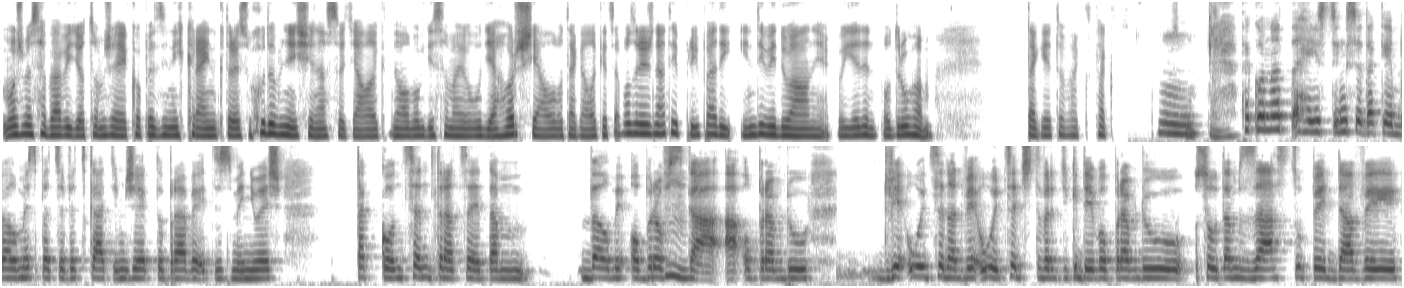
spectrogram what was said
môžeme sa baviť o tom, že je kopec iných krajín, ktoré sú chudobnejšie na svete, ale, alebo kde sa majú ľudia horšie, alebo tak, ale keď sa pozrieš na tie prípady individuálne, ako jeden po druhom, tak je to fakt, fakt Hmm. Tak ona Hastings je také velmi specifická tím, že jak to právě i ty zmiňuješ, ta koncentrace je tam velmi obrovská hmm. a opravdu dvě ulice na dvě ulice čtvrť, kdy opravdu jsou tam zástupy davy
